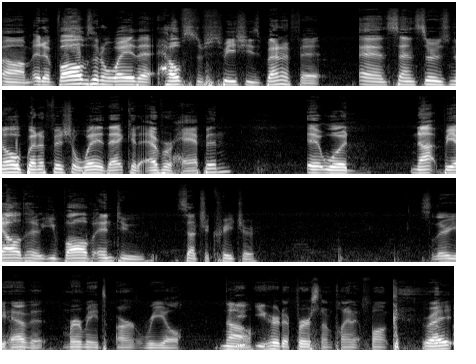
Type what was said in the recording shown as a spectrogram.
um, it evolves in a way that helps the species benefit. And since there's no beneficial way that could ever happen it would not be able to evolve into such a creature So there you have it. Mermaids aren't real. No. You, you heard it first on Planet Funk. right?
